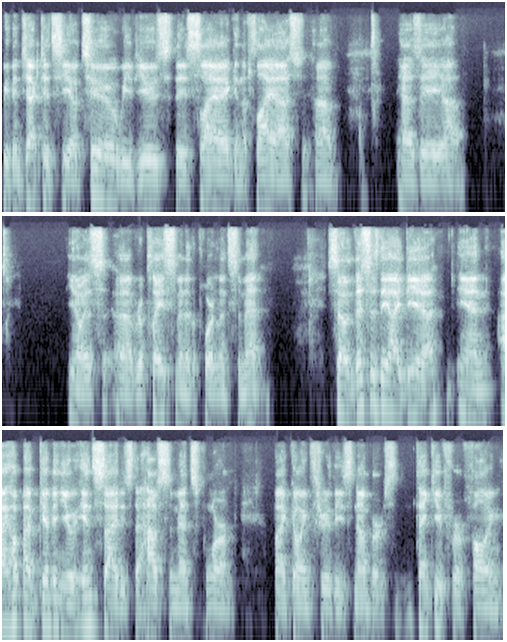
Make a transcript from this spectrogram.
we've injected CO2, we've used the slag and the fly ash um, as a uh, you know as a replacement of the Portland cement. So this is the idea, and I hope I've given you insight as to how cement's formed by going through these numbers. Thank you for following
